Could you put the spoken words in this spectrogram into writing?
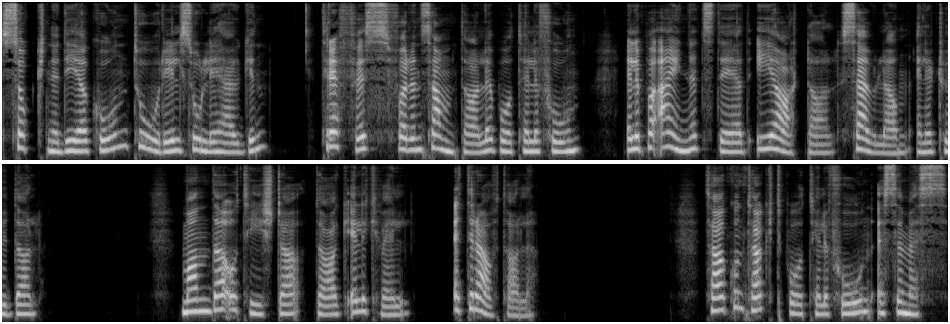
Soknediakon Toril Sollihaugen treffes for en samtale på telefon eller på egnet sted i Hjartdal, Sauland eller Tuddal. Mandag og tirsdag dag eller kveld, etter avtale. Ta kontakt på telefon, SMS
